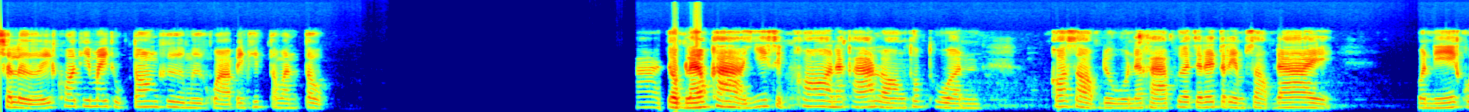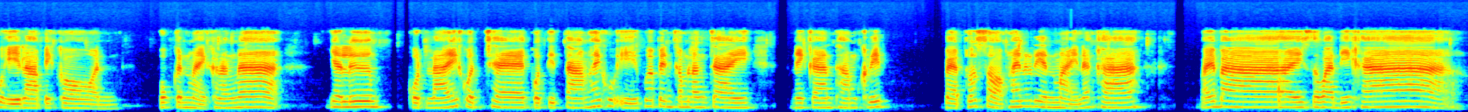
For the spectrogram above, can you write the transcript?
เฉลยข้อที่ไม่ถูกต้องคือมือขวาเป็นทิศตะวันตกจบแล้วค่ะ 20 ข้อนะคะ ลองทบทวนข้อสอบดูนะคะ เพื่อจะได้เตรียมสอบได้ วันนี้ครูเอลาไปก่อน พบกันใหม่ครั้งหน้า อย่าลืมกดไลค์ กดแชร์ กดติดตามให้ครูเอเพื่อเป็นกำลังใจในการทำคลิป แบบทดสอบให้นักเรียนใหม่นะคะ บ๊ายบาย สวัสดีค่ะ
